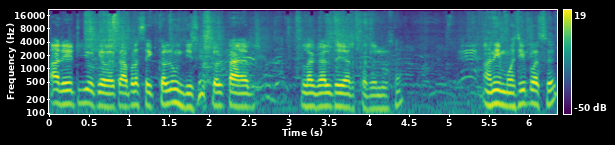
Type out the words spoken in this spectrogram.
આ રેટીઓ કહેવાય કે આપણે સાયકલ ઊંધી સાયકલ ટાયર લગાવેલ તૈયાર કરેલું છે. અને એમાંથી પછી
